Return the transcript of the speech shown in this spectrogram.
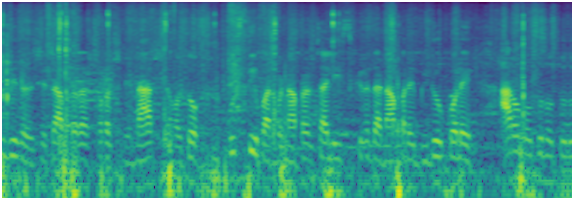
সিরিজ আছে সেটা আপনারা সরাসরি না আসলে হয়তো বুঝতেই পারবেন। আপনারা চাইলে স্ক্রিনে দেওয়া নাম্বারে ভিডিও করে আরও নতুন নতুন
